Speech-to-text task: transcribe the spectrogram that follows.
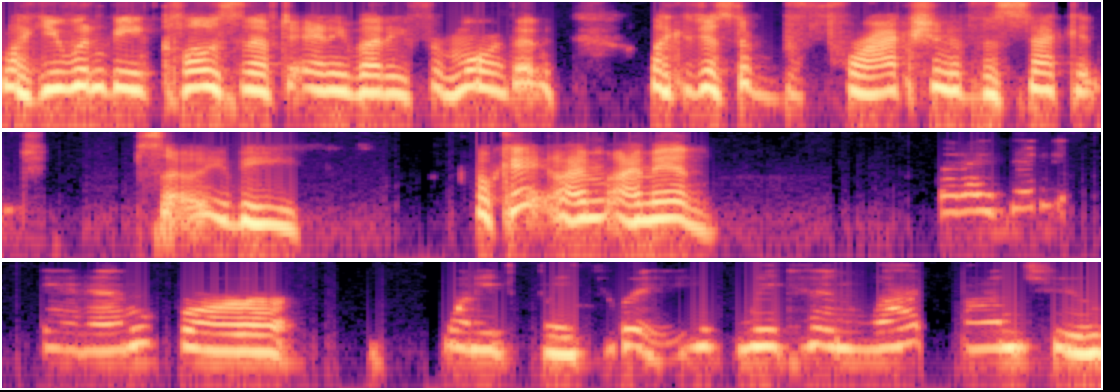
Like you wouldn't be close enough to anybody for more than like just a fraction of the second. So you'd be Okay, I'm I'm in. But I think Aiden for 2023, we can latch onto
